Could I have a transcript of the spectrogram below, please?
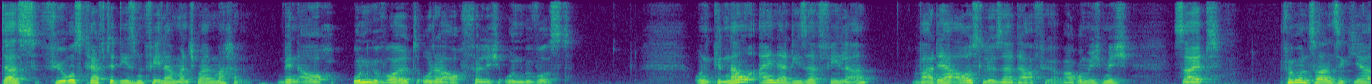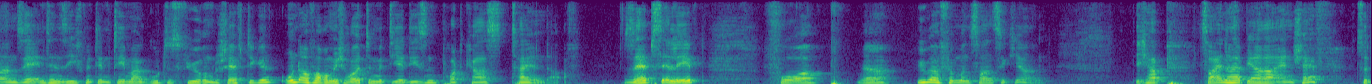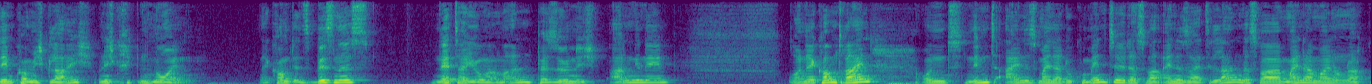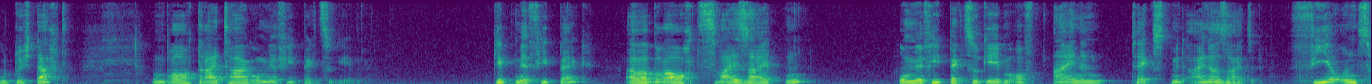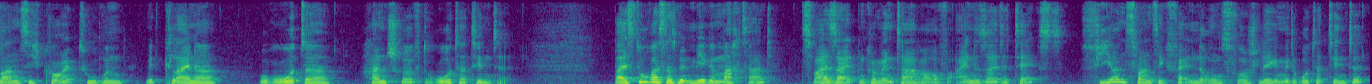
dass Führungskräfte diesen Fehler manchmal machen, wenn auch ungewollt oder auch völlig unbewusst. Und genau einer dieser Fehler war der Auslöser dafür, warum ich mich seit 25 Jahren sehr intensiv mit dem Thema gutes Führen beschäftige und auch warum ich heute mit dir diesen Podcast teilen darf. Selbst erlebt vor ja, über 25 Jahren. Ich habe zweieinhalb Jahre einen Chef, zu dem komme ich gleich und ich kriege einen neuen. Er kommt ins Business, netter junger Mann, persönlich angenehm. Und er kommt rein und nimmt eines meiner Dokumente, das war eine Seite lang, das war meiner Meinung nach gut durchdacht und braucht drei Tage, um mir Feedback zu geben. Gibt mir Feedback, aber braucht zwei Seiten, um mir Feedback zu geben auf einen Text mit einer Seite. 24 Korrekturen mit kleiner roter Handschrift, roter Tinte. Weißt du, was das mit mir gemacht hat? Zwei Seiten Kommentare auf eine Seite Text, 24 Veränderungsvorschläge mit roter Tinte.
